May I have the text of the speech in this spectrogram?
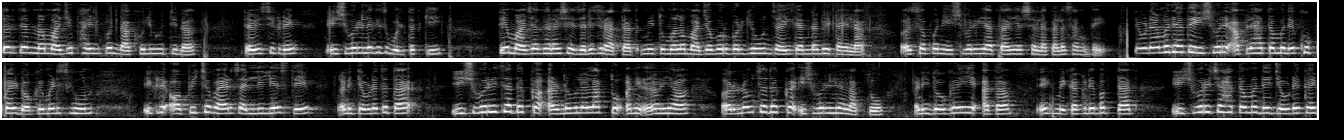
तर त्यांना माझी फाईल पण दाखवली होती ना. त्यावेळेस इकडे ईश्वरी लगेच बोलतात की ते माझ्या घरा शेजारीच राहतात. मी तुम्हाला माझ्याबरोबर घेऊन जाईल त्यांना भेटायला. असं पण ईश्वरी आता या शलाकाला सांगते. तेवढ्यामध्ये आता ईश्वरी आपल्या हातामध्ये खूप काही डॉक्युमेंट्स घेऊन इकडे ऑफिसच्या बाहेर चाललेली असते. आणि तेवढ्यात आता ईश्वरीचा धक्का अर्णवला लागतो आणि ह्या अर्णवचा धक्का ईश्वरीला लागतो. आणि दोघंही आता एकमेकाकडे बघतात. ईश्वरीच्या हातामध्ये जेवढे काही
